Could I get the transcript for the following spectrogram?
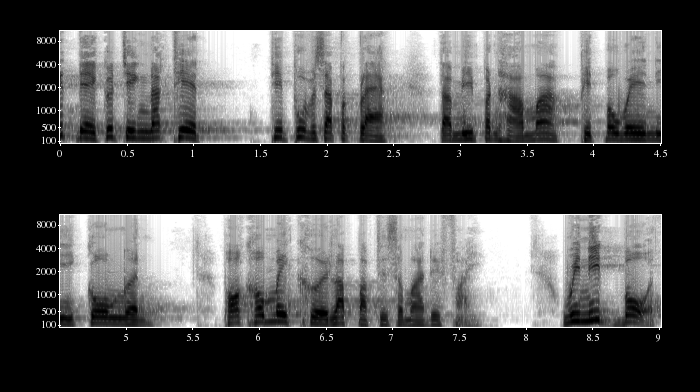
ฤทธิ์เดชก็จริงนักเทศที่พูดภาษาแปลกๆแต่มีปัญหามากผิดประเวณีโกงเงิน เพราะเขาไม่เคยรับบัพติศมาด้วยไฟ we need both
